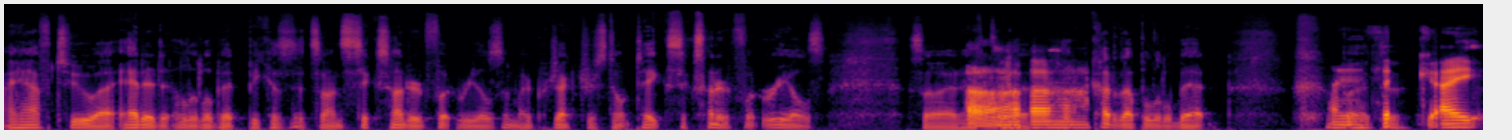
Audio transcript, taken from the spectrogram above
I have to uh, edit it a little bit because it's on 600 foot reels, and my projectors don't take 600 foot reels, so I have to uh, cut it up a little bit. I but, think I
